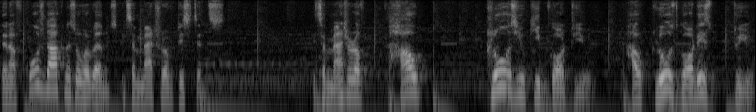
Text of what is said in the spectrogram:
then of course darkness overwhelms. It's a matter of distance. It's a matter of how close you keep God to you, how close God is to you.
